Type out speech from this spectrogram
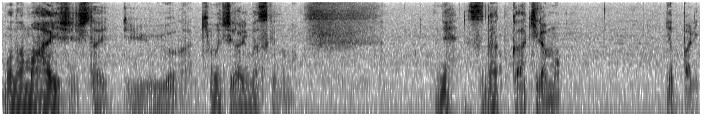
もう生配信したいっていうような気持ちがありますけどもねスナックアキラもやっぱり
